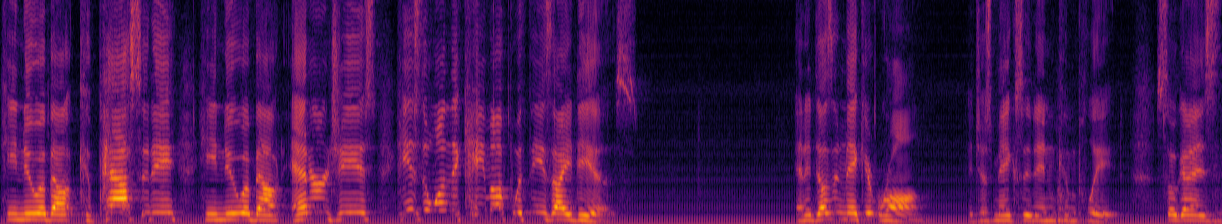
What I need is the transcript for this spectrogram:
he knew about capacity, he knew about energies. He's the one that came up with these ideas. And it doesn't make it wrong, it just makes it incomplete. So, guys,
